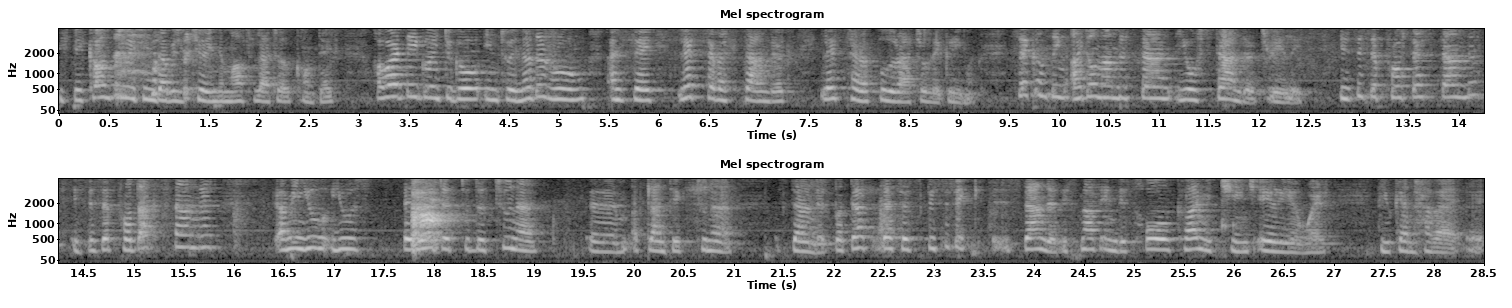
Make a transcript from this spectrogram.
if they can't do it in WTO in a multilateral context, how are they going to go into another room and say, let's have a standards, let's have a plurilateral agreement? Second thing, I don't understand your standard really. Is this a process standard? Is this a product standard? I mean, you, you alluded to the tuna, um, Atlantic tuna standard, but that, that's a specific standard. It's not in this whole climate change area where you can have a, a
